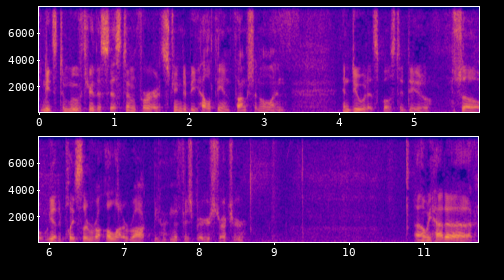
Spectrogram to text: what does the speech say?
needs to move through the system for a stream to be healthy and functional and and do what it's supposed to do. So we had to place a, lot of rock behind the fish barrier structure. Uh, we had a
